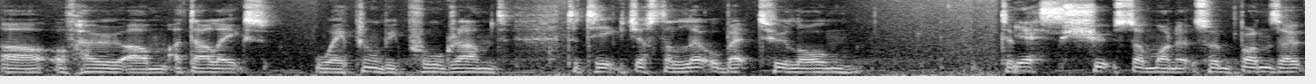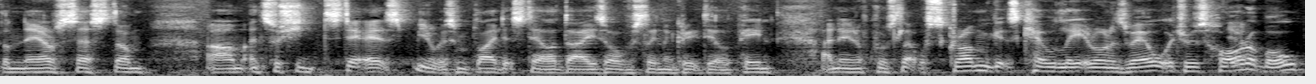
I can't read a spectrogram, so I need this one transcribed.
uh, of how um, a Dalek's weapon will be programmed to take just a little bit too long to Yes. shoot someone, It, so it burns out the nerve system, um, and so she. It's you know it's implied that Stella dies, obviously in a great deal of pain, and then of course little Scrum gets killed later on as well, which was horrible,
